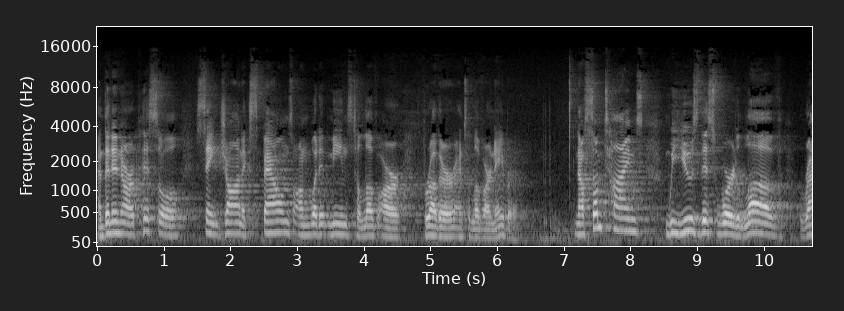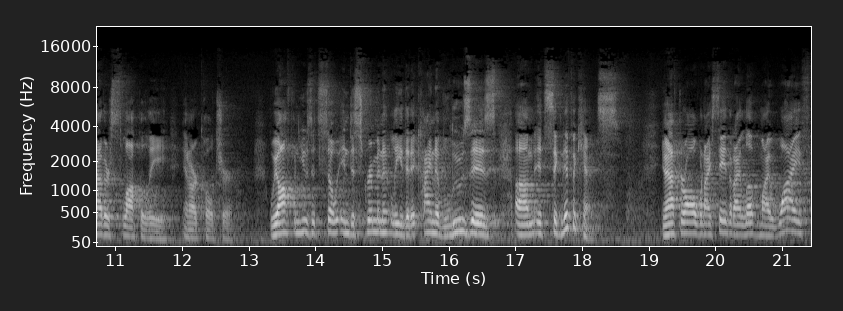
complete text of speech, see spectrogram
And then in our epistle, St. John expounds on what it means to love our brother and to love our neighbor. Now, sometimes we use this word love rather sloppily in our culture. We often use it so indiscriminately that it kind of loses um, its significance. You know, after all, when I say that I love my wife,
